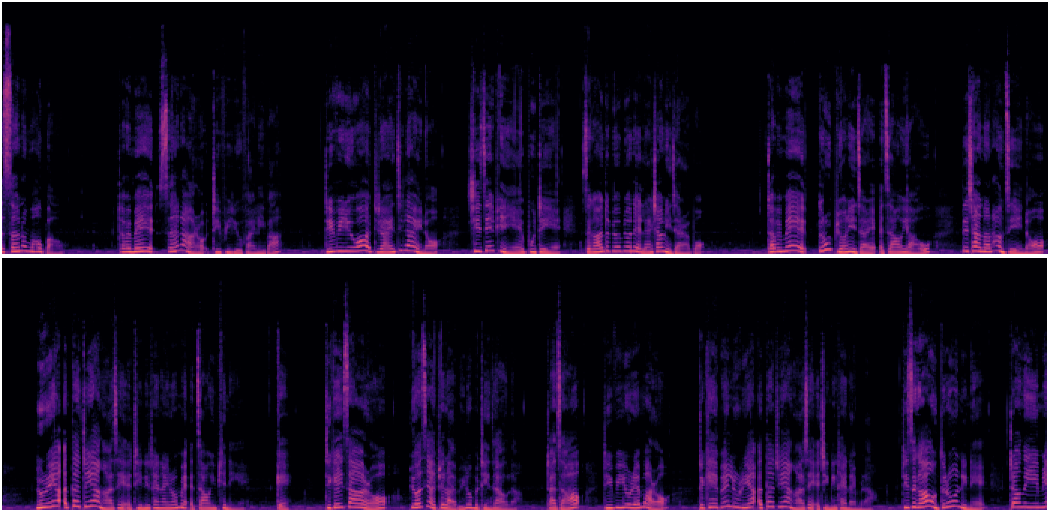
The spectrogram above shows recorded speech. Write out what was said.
အစမ်းတော့မဟုတ်ပါဘူး။ဒါပေမဲ့စမ်းတာကတော့ဒီဗီဒီယိုဖိုင်လေးပါ။ဒီဗီဒီယိုကဒီတိုင်းကြည့်လိုက်ရင်တော့ရှီကျင်းဖြစ်ရဲ့ပူတင်ရဲ့စကားတပြောပြောနဲ့လမ်းလျှောက်နေကြတာပေါ့။ဒါပေမဲ့သူတို့ပြောနေကြတဲ့အကြောင်းအရာကိုတေချာနားထောင်ကြည့်ရင်တော့လူတွေကအသက်150အထိနေထိုင်နိုင်တော့မယ့်အကြောင်းကြီးဖြစ်နေရဲ့။ကဲဒီကိစ္စကတော့ပြောစရာဖြစ်လာပြီလို့မထင်ကြဘူးလား။ဒါကြောင့် ဒီဗီဒီယိုထဲမှာတော့တကယ်ပဲလူတွေကအသက်150အထိနေထိုင်နိုင်မလားဒီစကားကိုသူတို့အနေနဲ့တောင်တရီမြ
